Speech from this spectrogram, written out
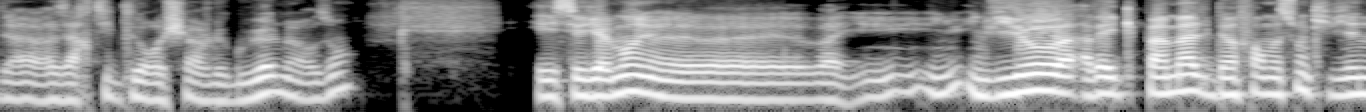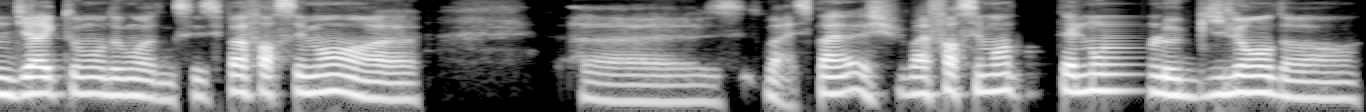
derrière les articles de recherche de Google malheureusement et c'est également, u une vidéo avec pas mal d'informations qui viennent directement de moi. Donc c'est pas forcément, c'est pas pas forcément tellement le bilan d'un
